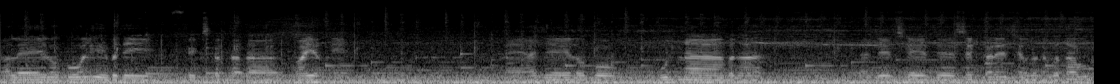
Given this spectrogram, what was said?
કાલે એ લોકો ઓલી બધી ફિક્સ કરતા હતા, વાયરની. અને આજે એ લોકો વુડના બધા જે છે તે સેટ કરે છે તમને બતાવું.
